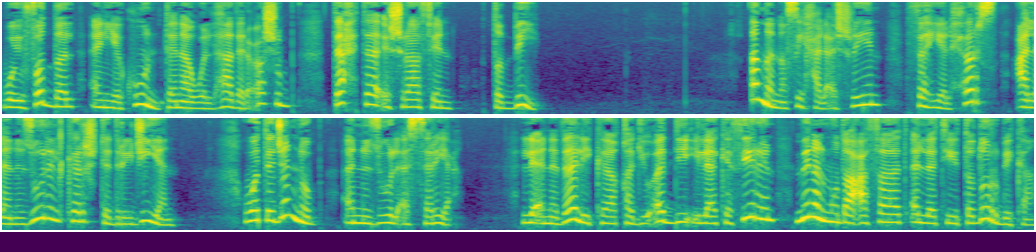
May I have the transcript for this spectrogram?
ويفضل أن يكون تناول هذا العشب تحت إشراف طبي. أما النصيحة العشرين فهي الحرص على نزول الكرش تدريجياً، وتجنب النزول السريع، لأن ذلك قد يؤدي إلى كثير من المضاعفات التي تضر بك.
